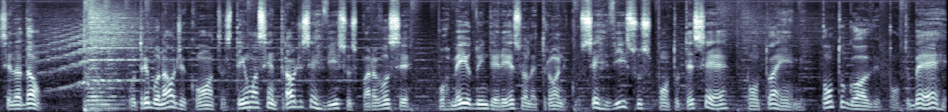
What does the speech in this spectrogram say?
Cidadão, o Tribunal de Contas tem uma central de serviços para você. Por meio do endereço eletrônico serviços.tce.am.gov.br,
